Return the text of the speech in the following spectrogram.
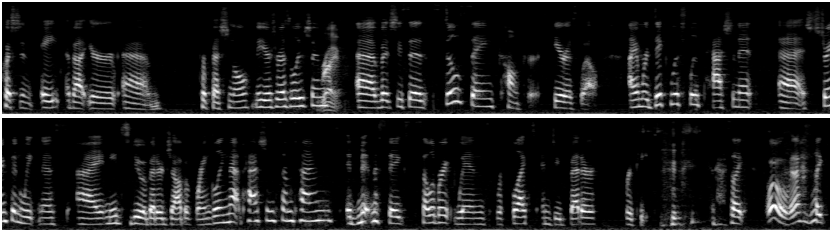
question eight about your um, professional New Year's resolution, Right. Uh, but she says, still saying conquer here as well. I am ridiculously passionate. Uh, strength and weakness. I need to do a better job of wrangling that passion sometimes. Admit mistakes, celebrate wins, reflect, and do better. Repeat. and I was like, whoa, that was like,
